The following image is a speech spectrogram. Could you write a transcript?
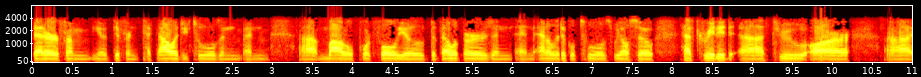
better from you know different technology tools and and uh, model portfolio developers and and analytical tools. We also have created uh, through our uh,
